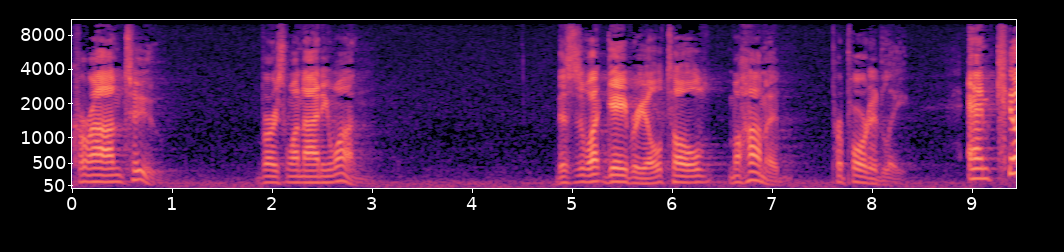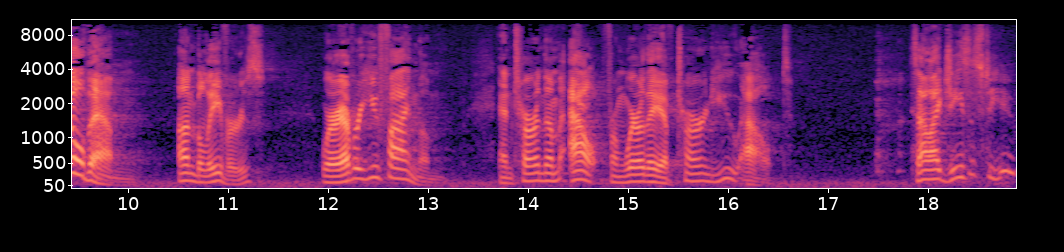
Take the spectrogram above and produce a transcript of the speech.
Quran 2, verse 191. This is what Gabriel told Muhammad, purportedly. And kill them, unbelievers, wherever you find them, and turn them out from where they have turned you out. Sound like Jesus to you?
